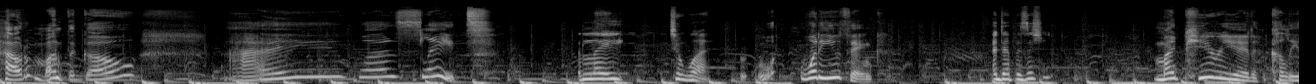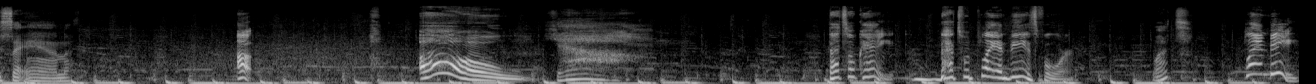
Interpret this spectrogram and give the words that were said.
About a month ago, I was late. Late to what? Wh- what do you think? A deposition? My period, Kalisa Ann. Oh. Oh. Yeah. That's okay. That's what Plan B is for. What? Plan B.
